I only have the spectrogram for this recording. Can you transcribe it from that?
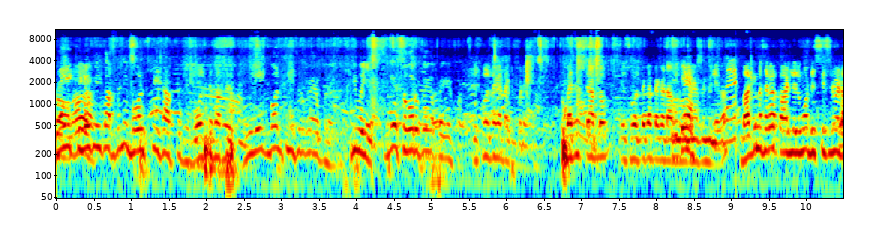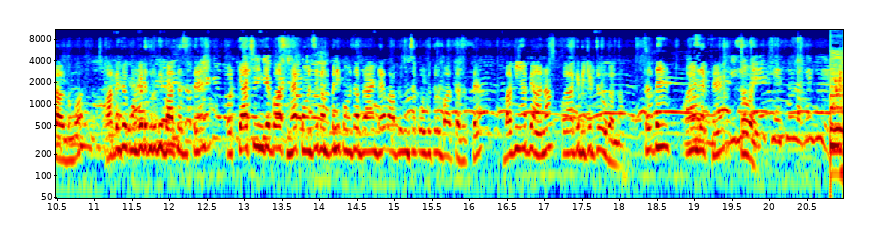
नहीं किलो के हिसाब से नहीं बॉल्स के हिसाब से बॉल के हिसाब से ये एक बॉल तीस रुपये का पड़ेगा। जी भैया। ये सौ रुपये का पैकेट पड़ेगा। का पैकेट पड़ेगा। तो वैसे आप लोग का पैकेट आप लोगों को यहाँ पे मिलेगा। बाकी मैं सर कार्ड ले लूँगा डिस्क्रिप्शन में डाल दूँगा। आप इनसे कॉन्टेक्ट थ्रू की बात कर सकते हैं। और क्या चीज़ इनके पास है कौन सी कंपनी कौन सा ब्रांड है आप लोग उनसे कॉल के थ्रू बात कर सकते हैं। बाकी यहाँ पे आना और आके विज़िट ज़रूर करना। चलते हैं और देखते हैं। तो भाई।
